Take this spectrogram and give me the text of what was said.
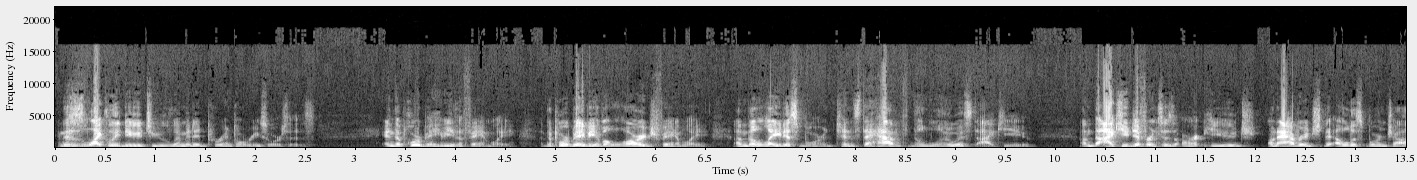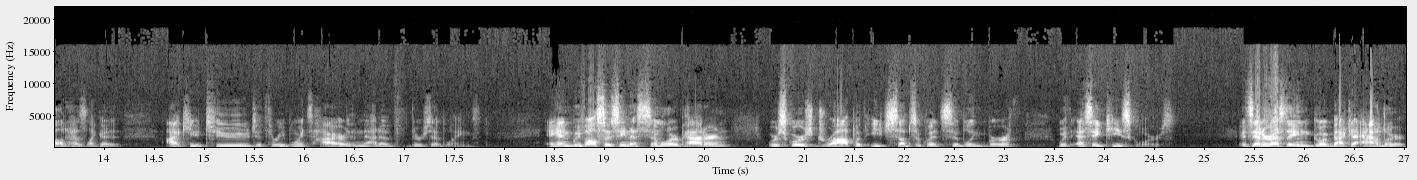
And this is likely due to limited parental resources. And the poor baby of the family, the poor baby of a large family, um, the latest born, tends to have the lowest IQ. Um, the IQ differences aren't huge. On average, the eldest born child has like a IQ two to three points higher than that of their siblings. And we've also seen a similar pattern where scores drop with each subsequent sibling birth with SAT scores. It's interesting going back to Adler,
